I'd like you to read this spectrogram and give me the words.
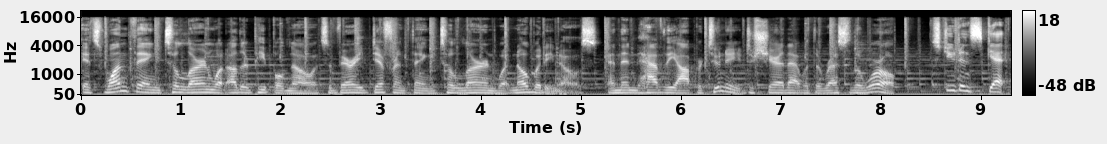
It's one thing to learn what other people know, it's a very different thing to learn what nobody knows and then have the opportunity to share that with the rest of the world. Students get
